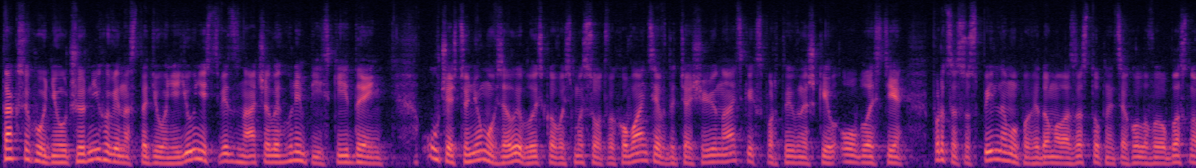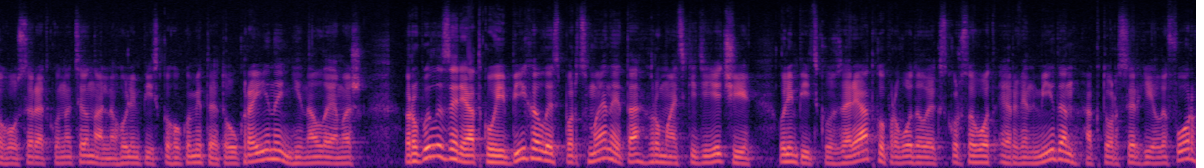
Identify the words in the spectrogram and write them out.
Так сьогодні у Чернігові на стадіоні Юність відзначили Олімпійський день. Участь у ньому взяли близько 800 вихованців дитячо-юнацьких спортивних шкіл області. Про це Суспільному повідомила заступниця голови обласного осередку Національного олімпійського комітету України Ніна Лемеш. Робили зарядку і бігали спортсмени та громадські діячі. Олімпійську зарядку проводили екскурсовод Ервін Міден, актор Сергій Лефор,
